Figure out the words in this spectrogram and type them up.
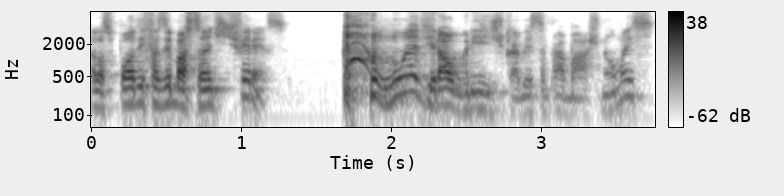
elas podem fazer bastante diferença. Não é virar o grid de cabeça para baixo, não, mas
